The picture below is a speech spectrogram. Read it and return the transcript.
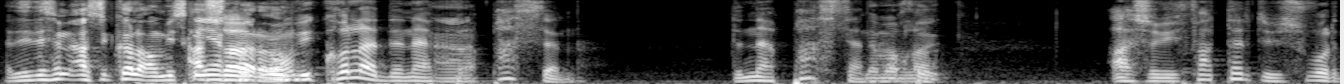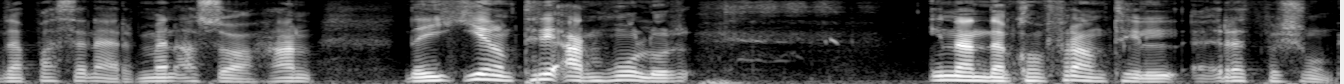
Det är det som, alltså kolla om vi ska Alltså jämföra om dem. vi kollar den här Ja. passen. Den här passen Den var sjuk. Alltså vi fattar inte hur svår den här passen är, men alltså han... Den gick igenom tre armhålor innan den kom fram till eh, rätt person.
